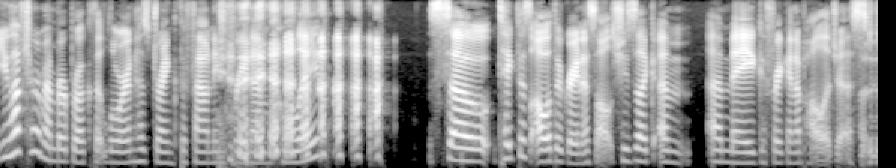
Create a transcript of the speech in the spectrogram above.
You have to remember brooke that lauren has drank the finding freedom kool-aid So take this all with a grain of salt. She's like a, a Meg freaking apologist. Uh,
